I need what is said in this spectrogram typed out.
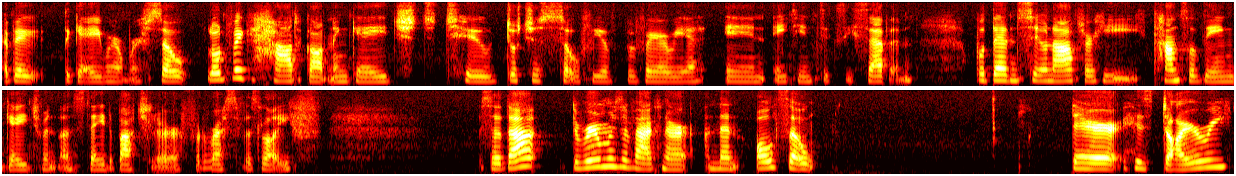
about the gay rumour. So Ludwig had gotten engaged to Duchess Sophie of Bavaria in 1867, but then soon after he cancelled the engagement and stayed a bachelor for the rest of his life. So that the rumours of Wagner, and then also there his diary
